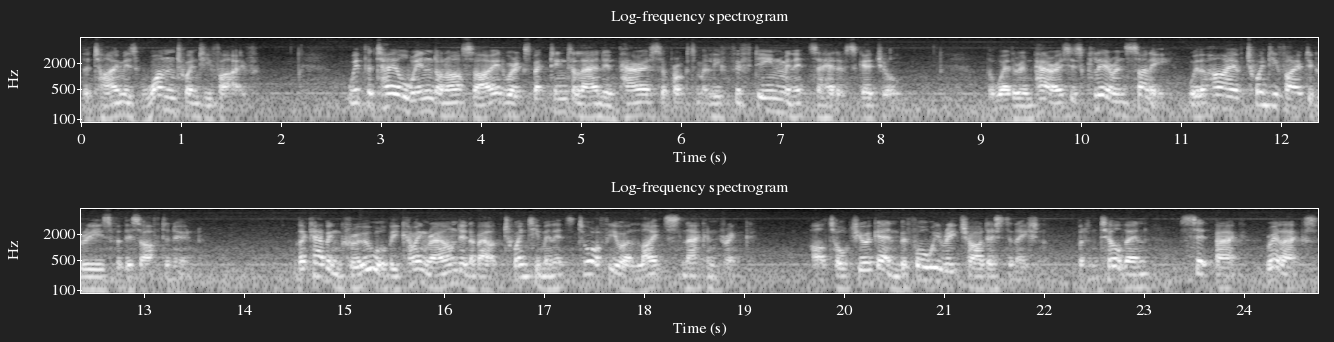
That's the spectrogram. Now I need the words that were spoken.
The time is 1.25. With the tailwind on our side, we're expecting to land in Paris approximately 15 minutes ahead of schedule. The weather in Paris is clear and sunny, with a high of 25 degrees for this afternoon. The cabin crew will be coming round in about 20 minutes to offer you a light snack and drink. I'll talk to you again before we reach our destination, but until then, sit back, relax,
